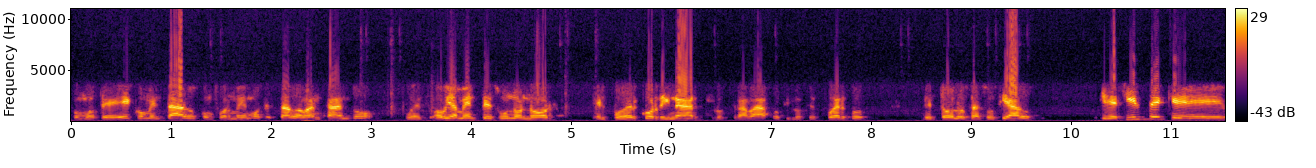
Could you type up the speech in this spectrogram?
como te he comentado, conforme hemos estado avanzando, pues obviamente es un honor el poder coordinar los trabajos y los esfuerzos de todos los asociados y decirte que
